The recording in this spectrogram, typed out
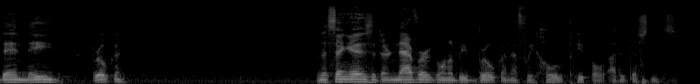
they need broken. And the thing is that they're never going to be broken if we hold people at a distance.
